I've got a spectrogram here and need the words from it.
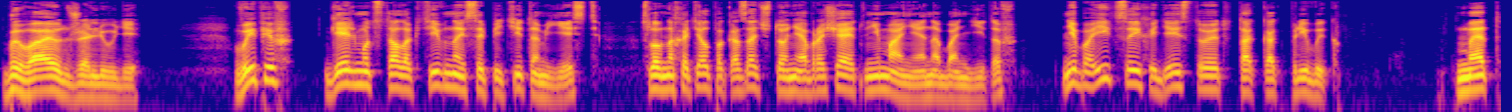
Бывают же люди. Выпив, Гельмут стал активно и с аппетитом есть, словно хотел показать, что не обращает внимания на бандитов, не боится их и действует так, как привык. Мэт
